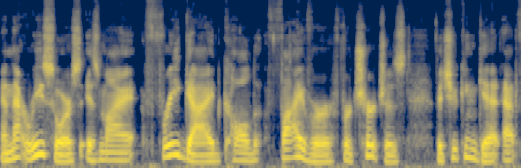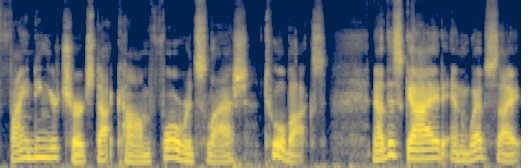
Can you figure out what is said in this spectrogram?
And that resource is my free guide called Fiverr for Churches that you can get at findingyourchurch.com forward slash toolbox. Now, this guide and website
